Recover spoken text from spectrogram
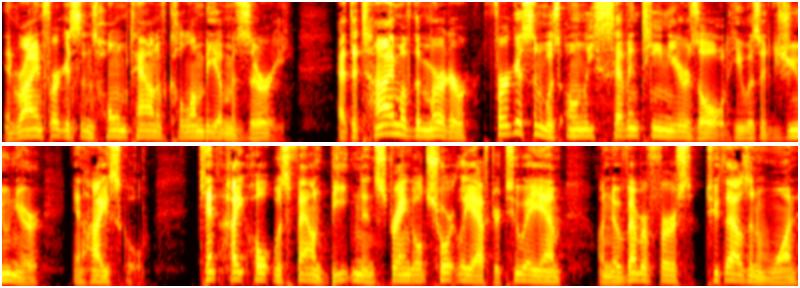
in Ryan Ferguson's hometown of Columbia, Missouri. At the time of the murder, Ferguson was only 17 years old. He was a junior in high school. Kent Heitholt was found beaten and strangled shortly after 2 a.m. on November 1st, 2001,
